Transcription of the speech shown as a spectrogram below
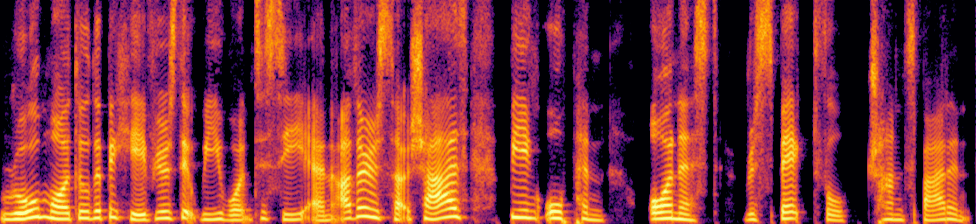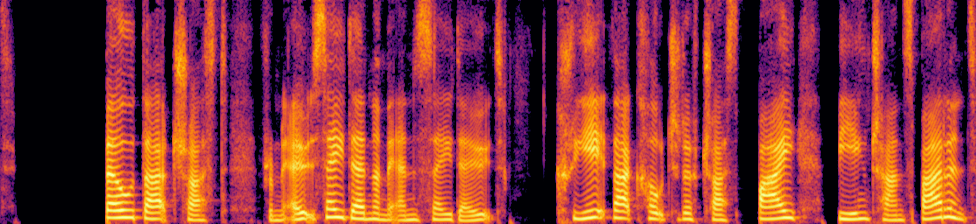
Role model the behaviours that we want to see in others, such as being open, honest, respectful, transparent. Build that trust from the outside in and the inside out. Create that culture of trust by being transparent.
